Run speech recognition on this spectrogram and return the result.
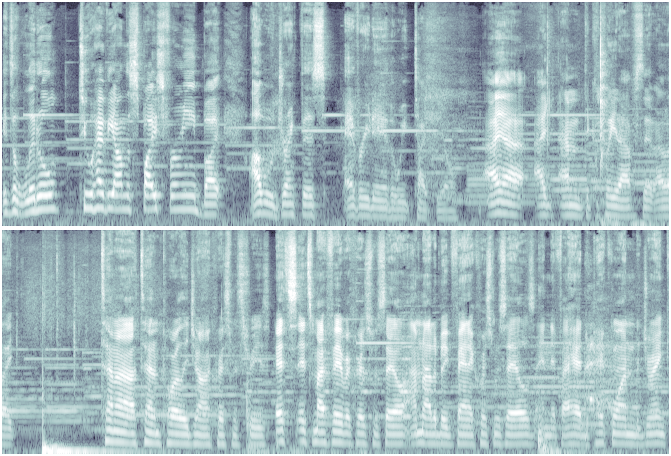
it's a little too heavy on the spice for me. But I will drink this every day of the week type deal. I uh I I'm the complete opposite. I like. 10 out of 10 poorly drawn Christmas trees. It's it's my favorite Christmas ale. I'm not a big fan of Christmas ales, and if I had to pick one to drink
